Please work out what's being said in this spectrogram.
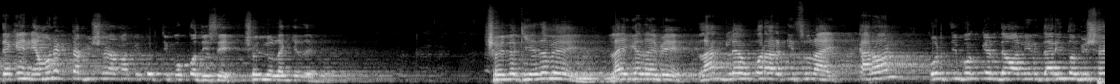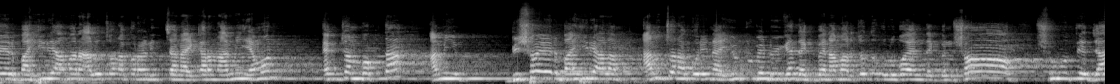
দেখেন, এমন একটা বিষয় আমাকে কর্তৃপক্ষ দিছে, শৈল লাগিয়ে যাবে শৈল কি যাবে? লাগিয়ে যাবে লাগলেও করার কিছু নাই। কারণ, কর্তৃপক্ষের দেওয়া নির্ধারিত বিষয়ের বাহিরে আমার আলোচনা করার ইচ্ছা নাই। কারণ আমি এমন একজন বক্তা, আমি বিষয়ের বাহিরে আলাপ আলোচনা করি না ইউটিউবে ঢুকে দেখবেন, আমার যতগুলো বয়ান দেখবেন, সব শুরুতে যা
